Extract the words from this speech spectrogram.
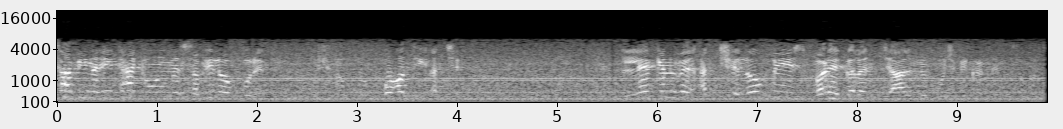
ऐसा भी नहीं था कि उनमें सभी लोग बुरे थे। कुछ लोग तो बहुत ही अच्छे थे। लेकिन वे अच्छे लोग भी इस बड़े गलत जाल में कुछ भी करने में समर्थ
